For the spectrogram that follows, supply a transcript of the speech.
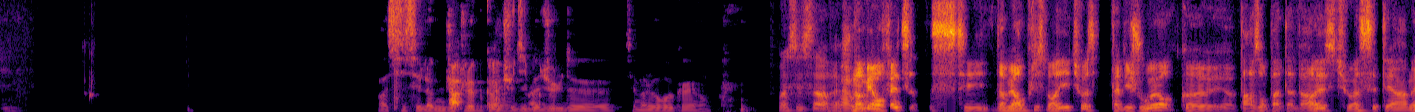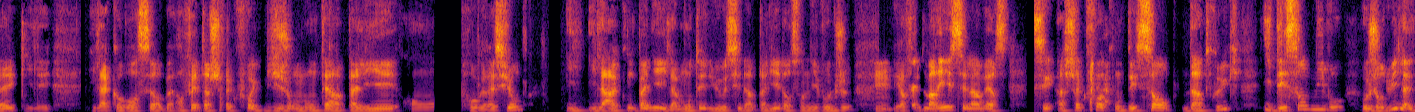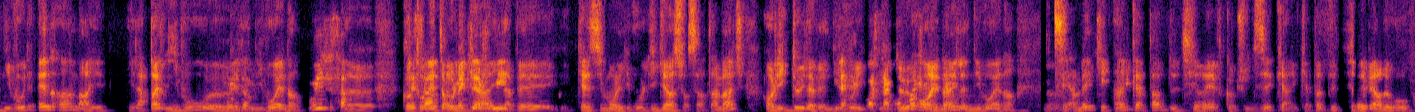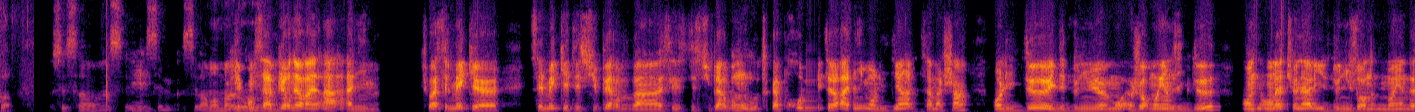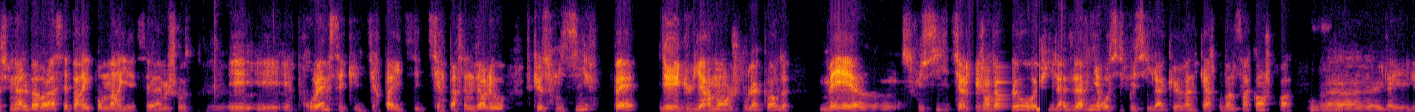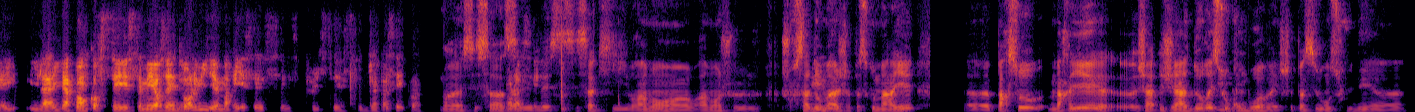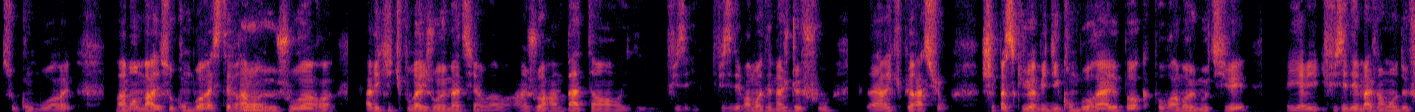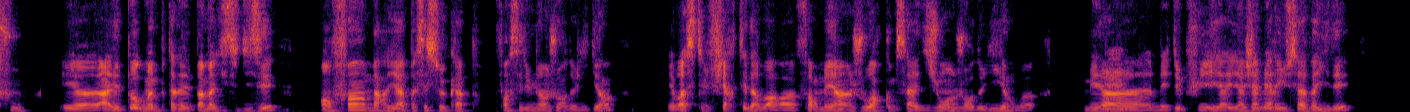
Ah, si c'est l'homme du ah, club, comme tu dis, Badulde, c'est malheureux quand même. Hein. Ouais, c'est ça. Bah non, mais en fait, c'est. Non, mais en plus, Marié, tu vois, tu as des joueurs, euh, par exemple, à Tavares, tu vois, c'était un mec, il, est... il a commencé. En... fait, à chaque fois que Dijon montait un palier en progression, il, a accompagné, il a monté lui aussi d'un palier dans son niveau de jeu. Mmh. Et en fait, Marié, c'est l'inverse. C'est à chaque fois qu'on descend d'un truc, il descend de niveau. Aujourd'hui, il a le niveau N1, Marié. Il n'a pas le niveau, euh, le niveau N1. Oui, c'est ça. Euh, quand on était en Ligue 1, il avait quasiment le niveau Ligue 1 sur certains matchs. En Ligue 2, il avait le niveau Ligue 2. En N1, il a le niveau N1. C'est un mec qui est incapable de tirer, comme tu le disais, qui est incapable de tirer vers le haut. C'est ça, mmh. c'est vraiment mal. J'ai pensé à Burner à, Nîmes. Tu vois, c'est le mec. Euh, c'est le mec qui était super, ben, c'était super bon, ou en tout cas prometteur à Nîmes en Ligue 1, tout ça machin. En Ligue 2, il est devenu euh, joueur moyen de Ligue 2. En, national, il est devenu joueur moyen de national. Bah voilà, c'est pareil pour Marié, c'est la même chose. Et, le problème, c'est qu'il tire pas, il tire personne vers le haut. Ce que celui-ci fait irrégulièrement, je vous l'accorde, mais euh, celui-ci, il tire les gens vers le haut. Et puis, il a de l'avenir aussi, celui-ci. Il a que 24 ou 25 ans, je crois. Mmh, mmh. Euh, il, a, il, a, il, a, il, a, pas encore ses, ses, meilleures années devant lui. Et marié, c'est déjà passé. Quoi. Ouais, c'est ça. c'est ça qui, vraiment, vraiment je, je trouve ça mmh. dommage. Parce que marié, euh, perso, marié, euh, j'ai adoré Socomboiré. Je sais pas si vous vous souvenez, euh, Socomboiré. Vraiment, marié Socomboiré, c'était vraiment le joueur avec qui tu pouvais aller jouer au maintien. Vraiment. Un joueur, un battant. Il faisait, il faisait vraiment des matchs de fou. La récupération. Je sais pas ce que lui avait dit Comboré à l'époque pour vraiment le motiver. Mais il, avait, il faisait des matchs vraiment de fou. Et à l'époque, même, tu en avais pas mal qui se disaient enfin, Maria a passé ce cap. Enfin, c'est devenu un joueur de Ligue 1. Et voilà, c'était une fierté d'avoir formé un joueur comme ça à Dijon, un joueur de Ligue 1. Mais, mmh. mais depuis, il n'a jamais réussi à valider.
